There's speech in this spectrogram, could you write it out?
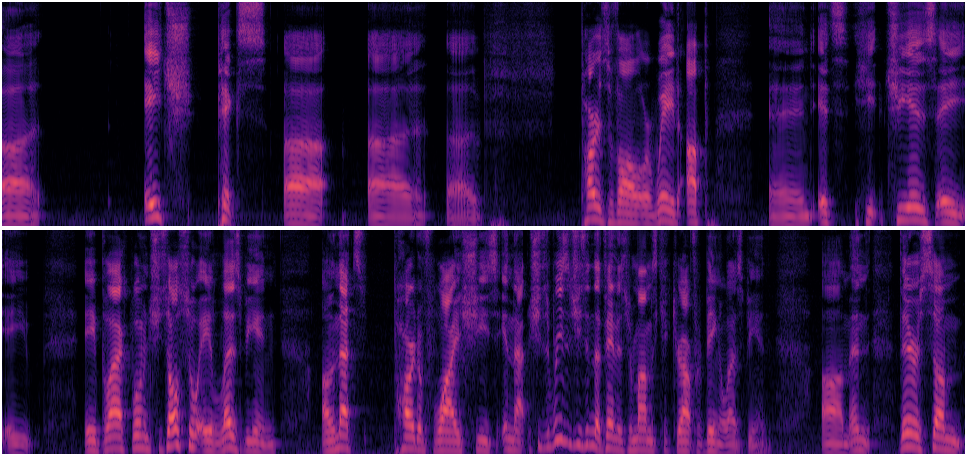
uh H picks uh uh uh Parzival or Wade up, and it's he. She is a a a black woman. She's also a lesbian, um, and that's part of why she's in that. She's the reason she's in that van is her mom's kicked her out for being a lesbian. Um, and there's some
